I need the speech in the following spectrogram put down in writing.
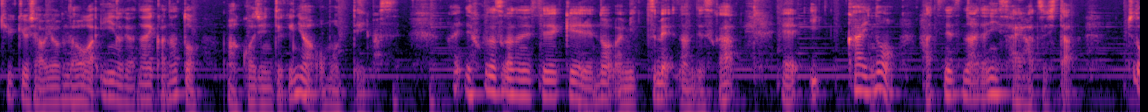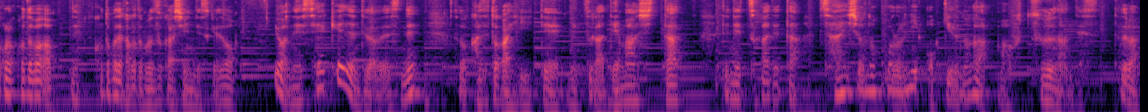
救急車を呼んだ方がいいのではないかなと、まあ、個人的には思っています。はい、で複雑型熱性痙攣の3つ目なんですが、えー、1回の発熱の間に再発した。ちょっとこれ言葉がね言葉で書くと難しいんですけど要は熱性痙攣というのはですねその風邪とかひいて熱が出ました。で熱が出た最初の頃に起きるのがまあ普通なんです。例えば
